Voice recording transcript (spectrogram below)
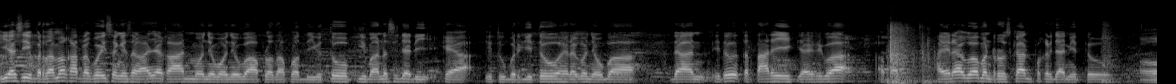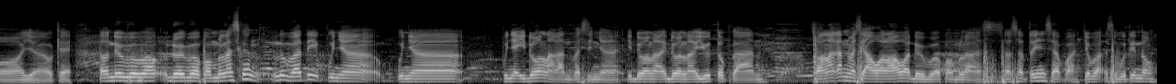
Iya sih, pertama karena gue iseng-iseng aja kan mau nyoba-nyoba upload-upload di YouTube gimana sih jadi kayak youtuber gitu. Akhirnya gue nyoba dan itu tertarik. Jadi gue apa? Akhirnya gue meneruskan pekerjaan itu. Oh ya oke. Tahun 2018 kan lu berarti punya punya punya idola kan pastinya. Idola idola YouTube kan. Soalnya kan masih awal-awal 2018. Salah satunya siapa? Coba sebutin dong.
